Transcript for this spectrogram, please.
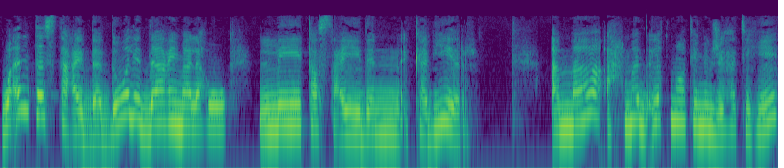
وأن تستعد الدول الداعمة له لتصعيد كبير. أما أحمد القماطي من جهته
